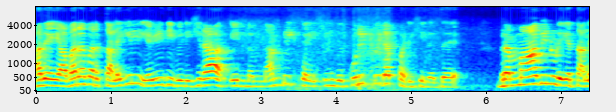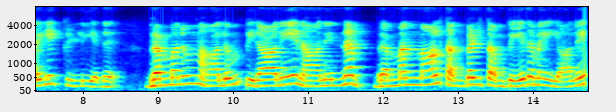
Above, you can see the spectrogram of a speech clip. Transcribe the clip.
அதை அவரவர் தலையில் எழுதி விடுகிறார் என்னும் நம்பிக்கை இங்கு குறிப்பிடப்படுகிறது. பிரம்மாவினுடைய தலையை கிள்ளியது. பிரம்மனும் ஆளும் பிரானே நானென்ன? பிரம்மன்மால் தங்கள் தம் பேதமையாலே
